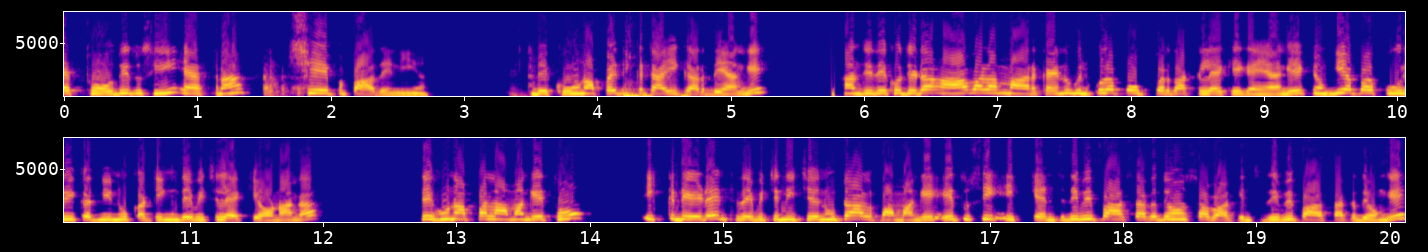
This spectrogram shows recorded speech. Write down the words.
ਇੱਥੋਂ ਉਹਦੀ ਤੁਸੀਂ ਇਸ ਤਰ੍ਹਾਂ ਸ਼ੇਪ ਪਾ ਦੇਣੀ ਆ। ਦੇਖੋ, ਹੁਣ ਆਪਾਂ ਇਹਦੀ ਕਟਾਈ ਕਰ ਦਿਆਂਗੇ। ਹਾਂਜੀ, ਦੇਖੋ ਜਿਹੜਾ ਆਹ ਵਾਲਾ ਮਾਰਕ ਆ, ਇਹਨੂੰ ਬਿਲਕੁਲ ਆਪਾਂ ਉੱਪਰ ਤੱਕ ਲੈ ਕੇ ਗਏ ਆਂਗੇ ਕਿਉਂਕਿ ਆਪਾਂ ਪੂਰੀ ਕੰਨੀ ਨੂੰ ਕਟਿੰਗ ਦੇ ਵਿੱਚ ਲੈ ਕੇ ਆਉਣਾਗਾ। ਤੇ ਹੁਣ ਆਪਾਂ ਲਾਵਾਂਗੇ ਇਥੋਂ 1.5 ਇੰਚ ਦੇ ਵਿੱਚ ਨੀਚੇ ਨੂੰ ਢਾਲ ਪਾਵਾਂਗੇ। ਇਹ ਤੁਸੀਂ 1 ਇੰਚ ਦੀ ਵੀ ਪਾ ਸਕਦੇ ਹੋ, ਸਵਾ ਕੁ ਇੰਚ ਦੀ ਵੀ ਪਾ ਸਕਦੇ ਹੋਗੇ।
